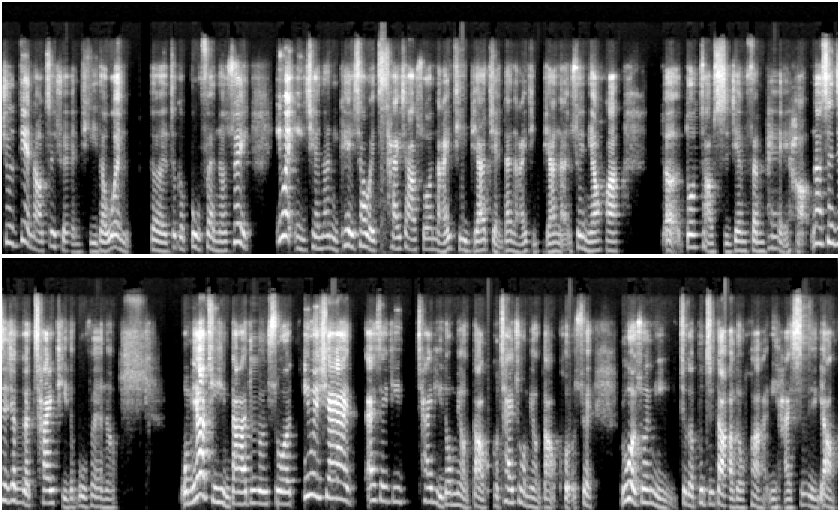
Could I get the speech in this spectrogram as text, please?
就是电脑自选题的问。的这个部分呢，所以因为以前呢，你可以稍微猜一下说哪一题比较简单，哪一题比较难，所以你要花呃多少时间分配好。那甚至这个猜题的部分呢？我们要提醒大家，就是说，因为现在 SAT 猜题都没有到过，猜错没有到过，所以如果说你这个不知道的话，你还是要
